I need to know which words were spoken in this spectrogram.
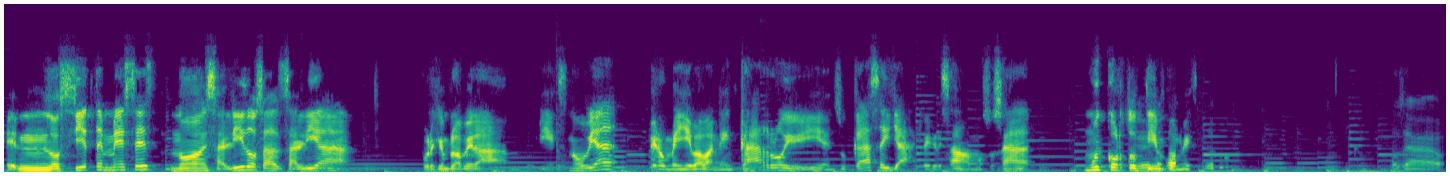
en los siete meses no he salido, o sea, salía, por ejemplo, a ver a mi exnovia, pero me llevaban en carro y en su casa y ya, regresábamos. O sea, muy corto tiempo. O sea,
